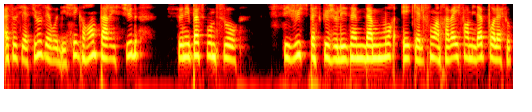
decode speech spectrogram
association zéro déchet Grand Paris Sud. Ce n'est pas sponsor, c'est juste parce que je les aime d'amour et qu'elles font un travail formidable pour l'assaut.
